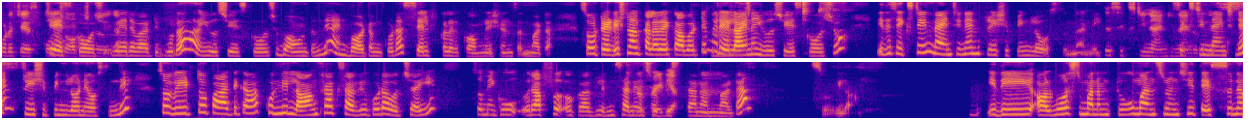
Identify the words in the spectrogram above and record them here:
కూడా చేసుకోవచ్చు చేసుకోవచ్చు. వేరే వాటికి కూడా యూస్ చేసుకోవచ్చు. బాగుంటుంది. అండ్ బాటమ్ కూడా సెల్ఫ్ కలర్ కాంబినేషన్స్ అన్నమాట. సో ట్రెడిషనల్ కలరే కాబట్టి మీరు Hmm. ఎలా అయినా యూస్ చేసుకోవచ్చు. ఇది సిక్స్టీన్ నైన్టీ నైన్ ఫ్రీ షిప్పింగ్లో వస్తుందండి ఇది 1699 సిక్స్టీన్ నైన్టీ. నైన్ ఫ్రీ షిప్పింగ్లోనే వస్తుంది. సో వీటితో పాటుగా కొన్ని లాంగ్ ఫ్రాక్స్ అవి కూడా వచ్చాయి. సో మీకు రఫ్ ఒక గ్లిమ్స్ అనేది. చూపిస్తాను అనమాట సో ఇలా. ఇది ఆల్మోస్ట్ మనం టూ మంత్స్ నుంచి తెస్తూనే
